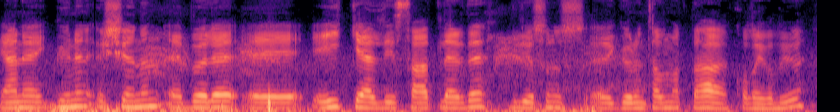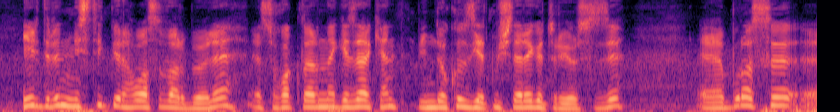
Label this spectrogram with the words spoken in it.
Yani günün ışığının e, böyle e, eğik geldiği saatlerde biliyorsunuz e, görüntü almak daha kolay oluyor. İzmir'in mistik bir havası var böyle. Sokaklarında gezerken 1970'lere götürüyor sizi. E, burası e,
